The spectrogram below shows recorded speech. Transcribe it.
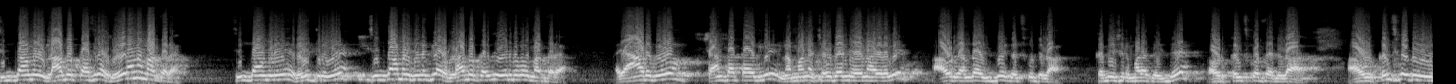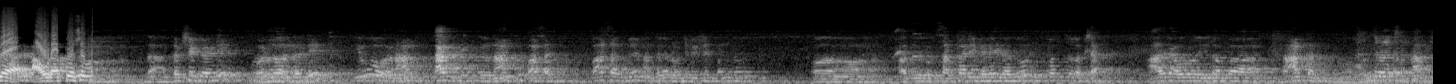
ಚಿಂತಾಮಣಿ ಲಾಭಕ್ಕಾದ್ರೆ ಅವ್ರು ಏನೋ ಮಾಡ್ತಾರೆ. ಚಿಂತಾಮಣಿ ರೈತರಿಗೆ, ಚಿಂತಾಮಣಿ ಜನಕ್ಕೆ ಅವ್ರ ಲಾಭಕ್ಕಾಗಿ ಏನು ಬೇಕಾದ್ರೂ ಮಾಡ್ತಾರೆ ಶಾಂತಕ್ಕ ಆಗ್ಲಿ ನಮ್ಮನ್ನ ಚೌಡಣ್ಣ ಏನಾಗಲಿ ಅವ್ರಿಗೆ ಅಂತ ಇದ್ದೇ ಕಲ್ಸ್ಕೊಟ್ಟಿಲ್ಲ. ಕಮಿಷನ್ ಮಾಡಕ್ ಇದ್ದೆ ಅವ್ರು ಕಲ್ಸ್ಕೊಡ್ತಾ ಇರಲಿಲ್ಲ. ಅವ್ರು ಕಲ್ಸ್ಕೊಟ್ಟಿದ್ರೆ ಅವ್ರ ಹತ್ತು ವರ್ಷ ಕಕ್ಷೆಗಳಲ್ಲಿ ಬಡದವರಲ್ಲಿ ಇವು ನಾಲ್ಕು ನಾಲ್ಕು ಪಾಸ್ ಆಗಿದೆ ಪಾಸ್ ಆದ್ಮೇಲೆ ನಮ್ಮೆಲ್ಲ ನೋಟಿಫಿಕೇಶನ್ ಬಂದು ಅದು ಸರ್ಕಾರಿ ಬೆಲೆ ಇರೋದು ಇಪ್ಪತ್ತು ಲಕ್ಷ. ಆದ್ರೆ ಅವರು ಇಲ್ಲಪ್ಪ ನಾಲ್ಕು ಅಂತ. ಒಂದು ಲಕ್ಷ ನಾಲ್ಕು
